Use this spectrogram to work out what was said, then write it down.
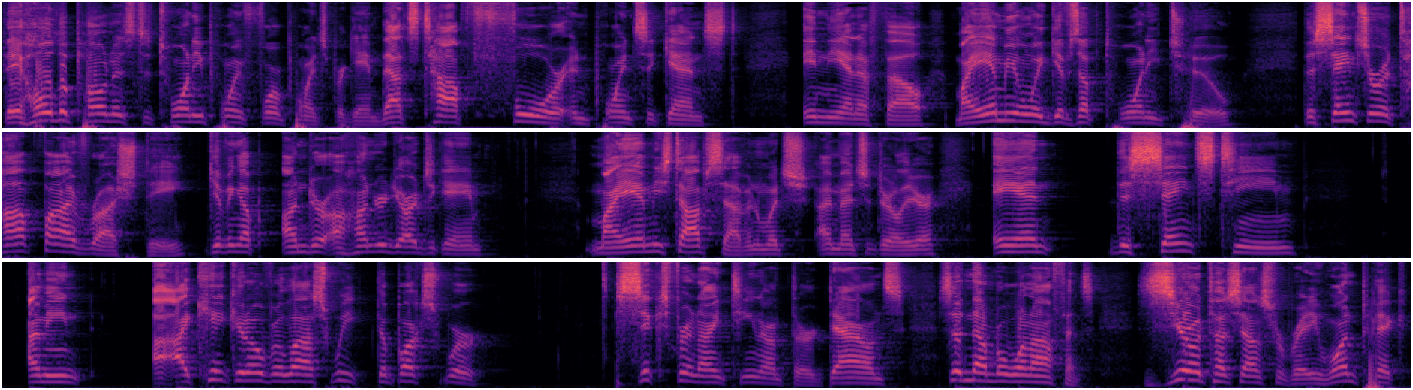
They hold opponents to 20.4 points per game. That's top four in points against in the NFL. Miami only gives up 22. The Saints are a top five rush D, giving up under 100 yards a game. Miami's top seven, which I mentioned earlier. And the Saints team, I mean, I can't get over last week. The Bucs were six for 19 on third downs. It's the number one offense. Zero touchdowns for Brady, one pick,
